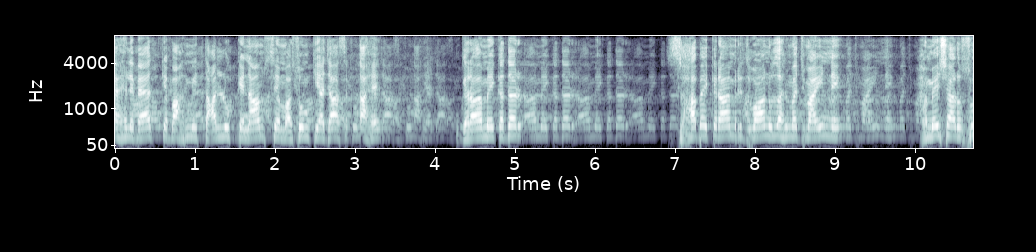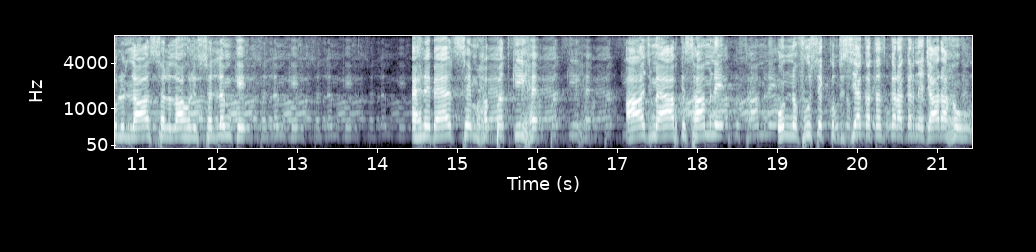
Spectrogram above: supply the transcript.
अहल बैत के बाहमी ताल्लुक़ के नाम से मासूम किया जा सकता है। ग्राम कदर, साहब कराम रिजवान मजमाइन ने हमेशा रसूलुल्लाह सल्लल्लाहु वसल्लम के अहल बैत से मोहब्बत की है। आज मैं आपके सामने उन नफूस कुदसिया का तस्करा करने जा रहा हूँ,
